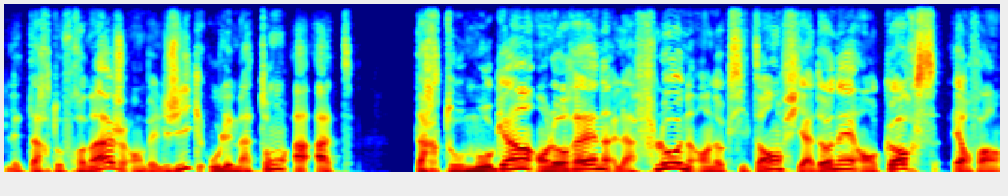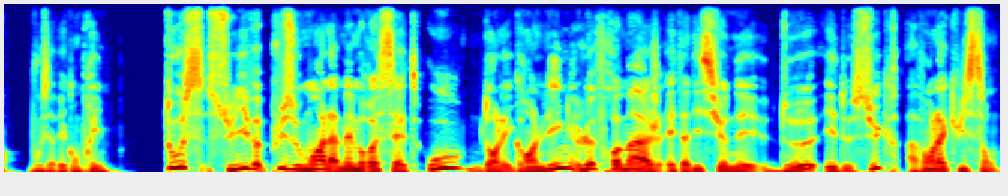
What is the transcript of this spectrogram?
les tartes au fromage en Belgique ou les matons à hâte. Tarte au Mauguin en Lorraine, la Flaune en Occitan, Fiadone en Corse, et enfin, vous avez compris. Tous suivent plus ou moins la même recette où, dans les grandes lignes, le fromage est additionné d'œufs et de sucre avant la cuisson.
